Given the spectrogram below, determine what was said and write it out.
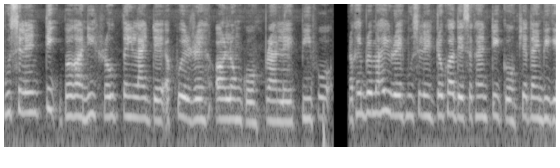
မွတ်စလင်တိဘဂနီရုတ်သိမ်းလိုက်တဲ့အခွေရဲအလုံးကိုပရန်လေပြီးဖို့ ရခိုင်ပြည်မဟိရဲမွတ်စလင်ဒုက္ခသည်စခန်းတိကိုဖျက်တိုင်းပြီးက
